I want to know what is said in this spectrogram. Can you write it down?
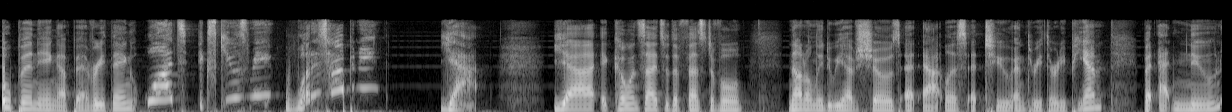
opening up everything. What? Excuse me? What is happening? Yeah. Yeah, it coincides with the festival. Not only do we have shows at Atlas at 2 and 3:30 p.m., but at noon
